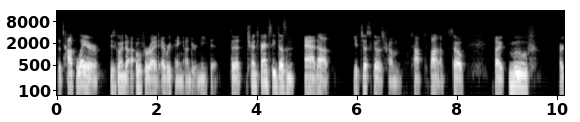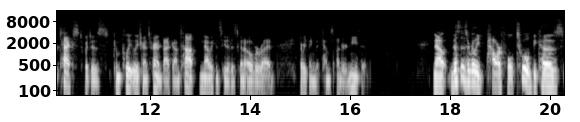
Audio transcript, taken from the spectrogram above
the top layer is going to override everything underneath it. The transparency doesn't add up, it just goes from top to bottom. So if I move our text, which is completely transparent back on top, now we can see that it's going to override everything that comes underneath it. Now, this is a really powerful tool because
